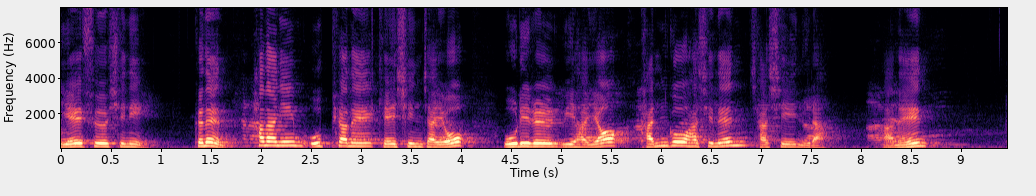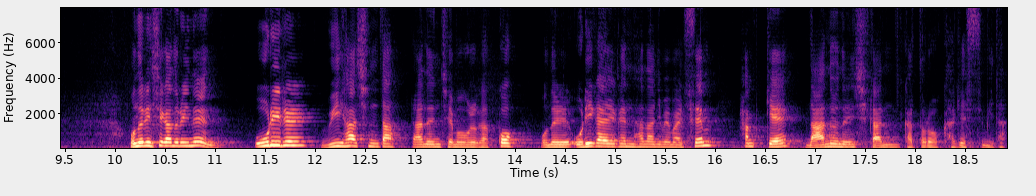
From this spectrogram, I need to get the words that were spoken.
예수시니 그는 하나님 우편에 계신 자요 우리를 위하여 간구하시는 자신이라. 아멘. 오늘 이 시간 우리는 우리를 위하신다라는 제목을 갖고 오늘 우리가 읽은 하나님의 말씀 함께 나누는 시간 갖도록 하겠습니다.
